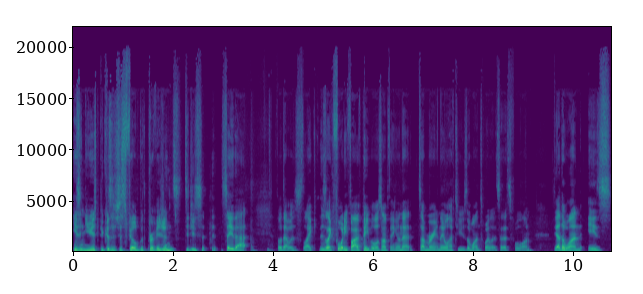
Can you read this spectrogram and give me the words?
isn't used because it's just filled with provisions. Did you see that? I thought that was like there's like 45 people or something on that submarine. And they all have to use the one toilet, so that's full on. The other one is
